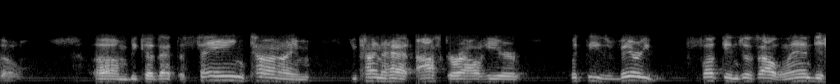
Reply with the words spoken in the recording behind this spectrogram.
though, um, because at the same time, you kind of had Oscar out here with these very fucking just outlandish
